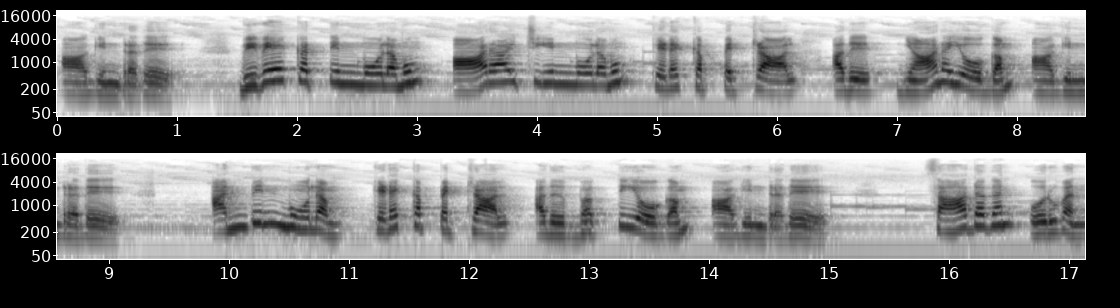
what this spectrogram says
ஆகின்றது. விவேகத்தின் மூலமும் ஆராய்ச்சியின் மூலமும் கிடைக்கப் பெற்றால் அது ஞானயோகம் ஆகின்றது. அன்பின் மூலம் கிடைக்கப் பெற்றால் அது பக்தி யோகம் ஆகின்றது. சாதகன் ஒருவன்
